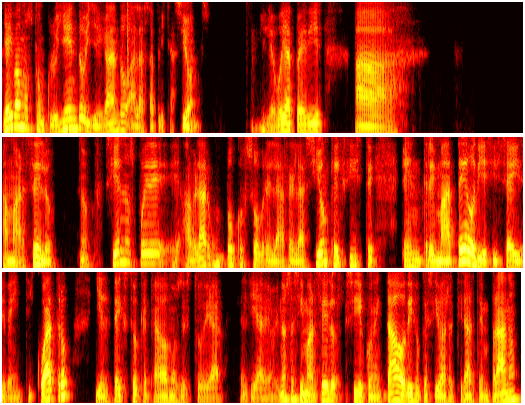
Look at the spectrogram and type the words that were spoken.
Y ahí vamos concluyendo y llegando a las aplicaciones. Y le voy a pedir a a Marcelo, ¿no? Si él nos puede eh, hablar un poco sobre la relación que existe entre Mateo 16, 24 y el texto que acabamos de estudiar el día de hoy. No sé si Marcelo sigue conectado, dijo que se iba a retirar temprano.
